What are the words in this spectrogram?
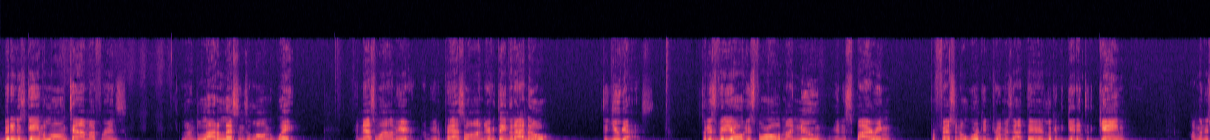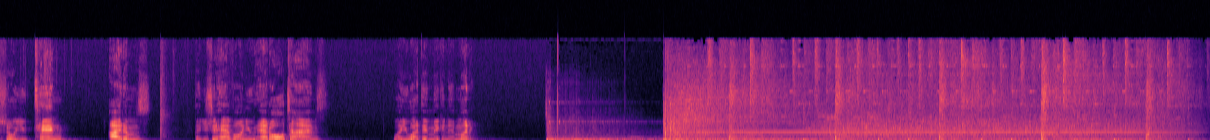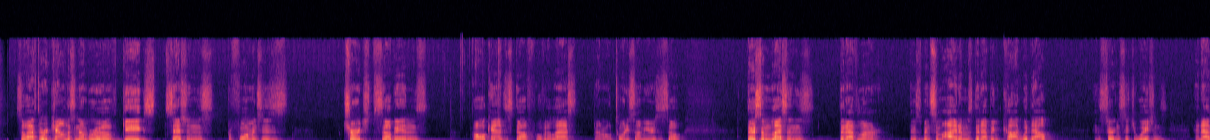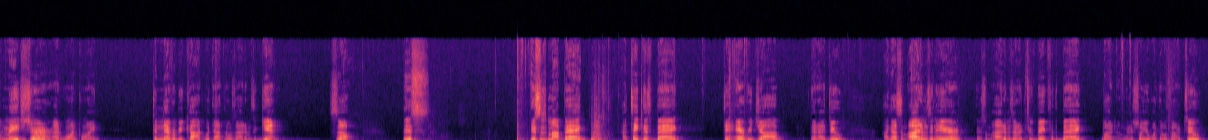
I've been in this game a long time, my friends. Learned a lot of lessons along the way. And that's why I'm here. I'm here to pass on everything that I know to you guys. So this video is for all of my new and aspiring professional working drummers out there looking to get into the game. I'm gonna show you 10 items that you should have on you at all times while you're out there making that money. So after a countless number of gigs, sessions, performances, church sub-ins, all kinds of stuff over the last, I don't know, 20 some years or so, there's some lessons that I've learned. There's been some items that I've been caught without in certain situations, and I've made sure at one point to never be caught without those items again. So, this, this is my bag. I take this bag to every job that I do. I got some items in here. There's some items that are too big for the bag, but I'm gonna show you what those are too.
